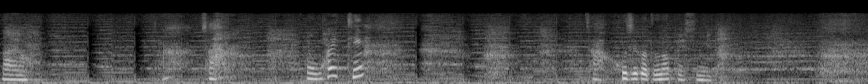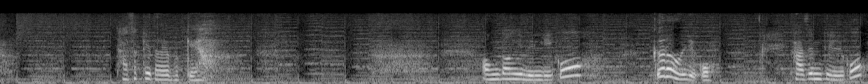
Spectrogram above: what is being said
나요. 자, 그럼 화이팅! 자, 고지가 눈앞에 있습니다. 다섯 개 더 해볼게요. 엉덩이 늘리고, 끌어올리고, 가슴 들고,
